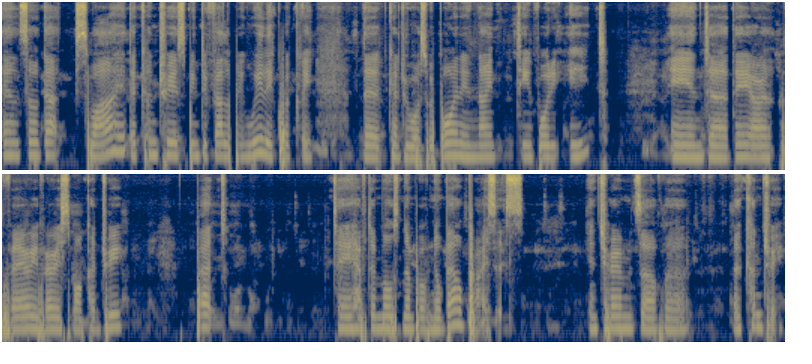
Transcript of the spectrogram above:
And so that's why the country has been developing really quickly. The country was reborn in 1948, and uh, they are a very, very small country, but they have the most number of Nobel Prizes in terms of uh, a country.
